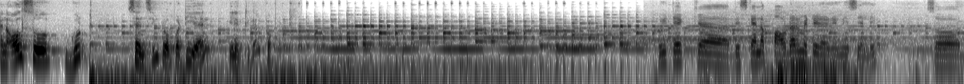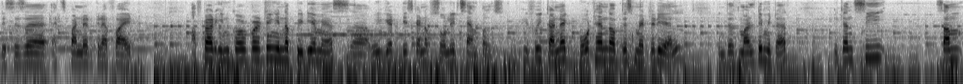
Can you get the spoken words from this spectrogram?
and also good sensing property and electrical property. we take uh, this kind of powder material initially. So this is a expanded graphite. After incorporating in the PDMS, uh, we get this kind of solid samples. If we connect both end of this material in this multimeter, you can see some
